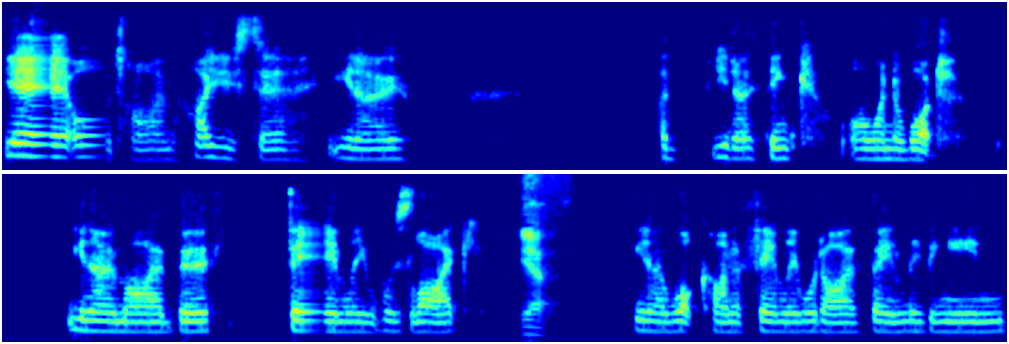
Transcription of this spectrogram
Yeah, all the time. I used to, you know, I, you know, think, I wonder what, you know, my birth family was like. Yeah. You know, what kind of family would I have been living in?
